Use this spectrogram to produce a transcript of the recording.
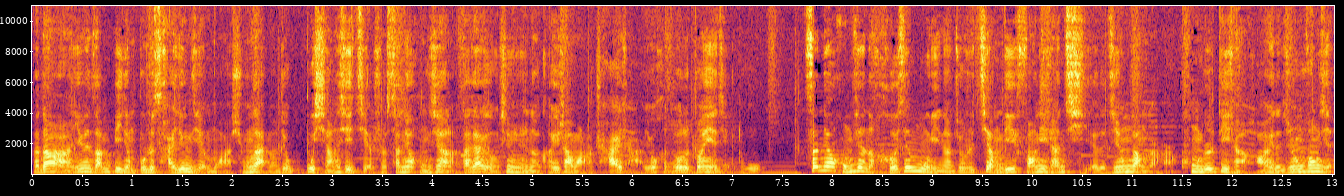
那当然，因为咱们毕竟不是财经节目啊，熊仔呢就不详细解释三条红线了。大家有兴趣呢，可以上网上查一查，有很多的专业解读。三条红线的核心目的呢，就是降低房地产企业的金融杠杆，控制地产行业的金融风险，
